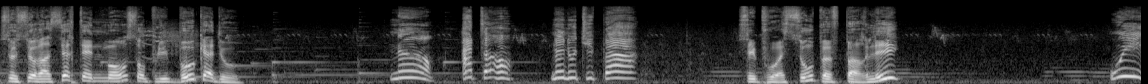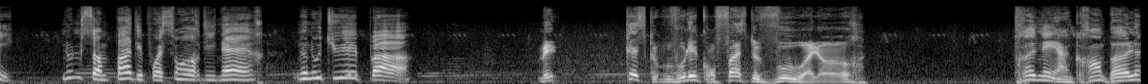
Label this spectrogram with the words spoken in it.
Ce sera certainement son plus beau cadeau. Non, attends, ne nous tue pas. Ces poissons peuvent parler? Oui, nous ne sommes pas des poissons ordinaires. Ne nous tuez pas. Mais qu'est-ce que vous voulez qu'on fasse de vous alors? Prenez un grand bol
